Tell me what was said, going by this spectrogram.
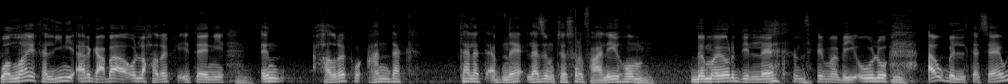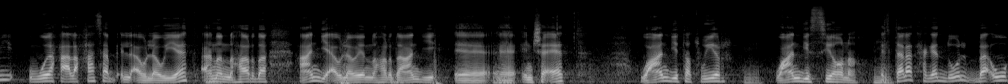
والله خليني أرجع بقى أقول لحضرتك إيه تاني؟ إن حضرتك عندك ثلاث أبناء لازم تصرف عليهم بما يرضي الله زي ما بيقولوا أو بالتساوي. وعلى حسب الأولويات أنا النهارده عندي أولوية النهارده عندي آه، آه، إنشاءات وعندي تطوير وعندي صيانة. الثلاث حاجات دول بقوا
